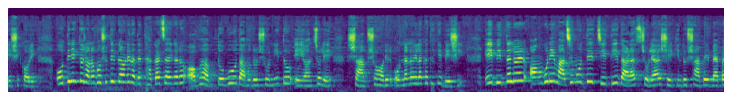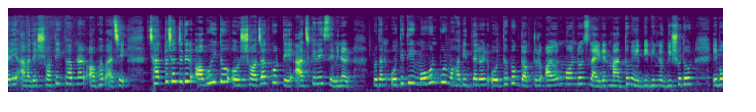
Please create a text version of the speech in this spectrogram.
বেশি করে। অতিরিক্ত জনবসতির কারণে তাদের থাকার জায়গারও অভাব। তবুও দামোদর সন্নিহিত এই অঞ্চলে সাপ শহরের অন্যান্য এলাকা থেকে বেশি। এই বিদ্যালয়ের অঙ্গনে মাঝে মধ্যে চিতি দাঁড়াস চলে আসে, কিন্তু সাপের ব্যাপারে আমাদের সঠিক ভাবনার অভাব আছে। ছাত্রছাত্রীদের অবহিত ও সজাগ করতে আজকের এই সেমিনার। প্রধান অতিথি মোহনপুর মহাবিদ্যালয়ের অধ্যাপক ডক্টর অয়ন মণ্ডল স্লাইডের মাধ্যমে বিভিন্ন বিষধর এবং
